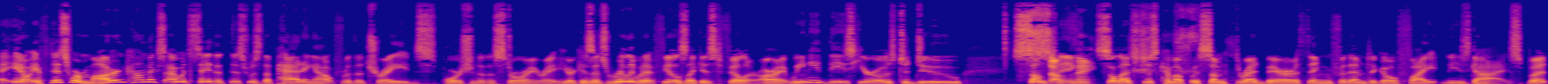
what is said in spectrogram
you know, if this were modern comics, I would say that this was the padding out for the trades portion of the story right here, because that's really what it feels like is filler. All right, we need these heroes to do something, Something. so let's just come up with some threadbare thing for them to go fight these guys. But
